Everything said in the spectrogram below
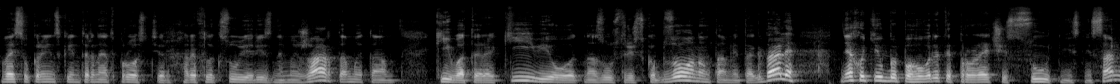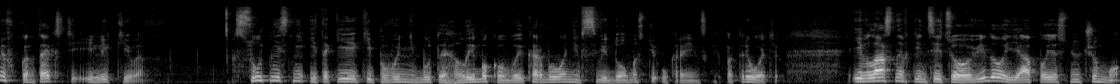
весь український інтернет-простір рефлексує різними жартами, там Ківа тере Ківі, от на зустріч з Кобзоном там і так далі, я хотів би поговорити про речі сутнісні, самі в контексті Іллі Ківи. Сутнісні і такі, які повинні бути глибоко викарбувані в свідомості українських патріотів. І, власне, в кінці цього відео я поясню чому.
